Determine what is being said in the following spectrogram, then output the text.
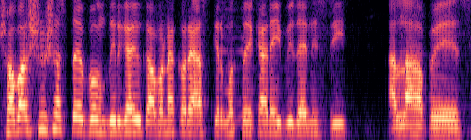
সবার সুস্বাস্থ্য এবং দীর্ঘায়ু কামনা করে আজকের মতো এখানেই বিদায় নিচ্ছি। আল্লাহ হাফেজ।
